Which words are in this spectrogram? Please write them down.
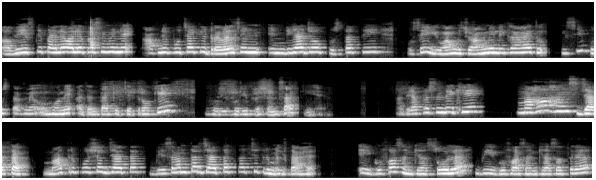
अभी इसके पहले वाले प्रश्न में आपने पूछा कि ट्रेवल्स इन इंडिया जो पुस्तक थी, उसे युवांग च्वांग ने लिखा है तो इसी पुस्तक में उन्होंने अजंता के चित्रों की भूरी भूरी प्रशंसा की है। अगला प्रश्न देखिए। महाहंस जातक, मात्र पोषक जातक वेशांतर जातक का चित्र मिलता है। ए गुफा संख्या सोलह, बी गुफा संख्या सत्रह।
